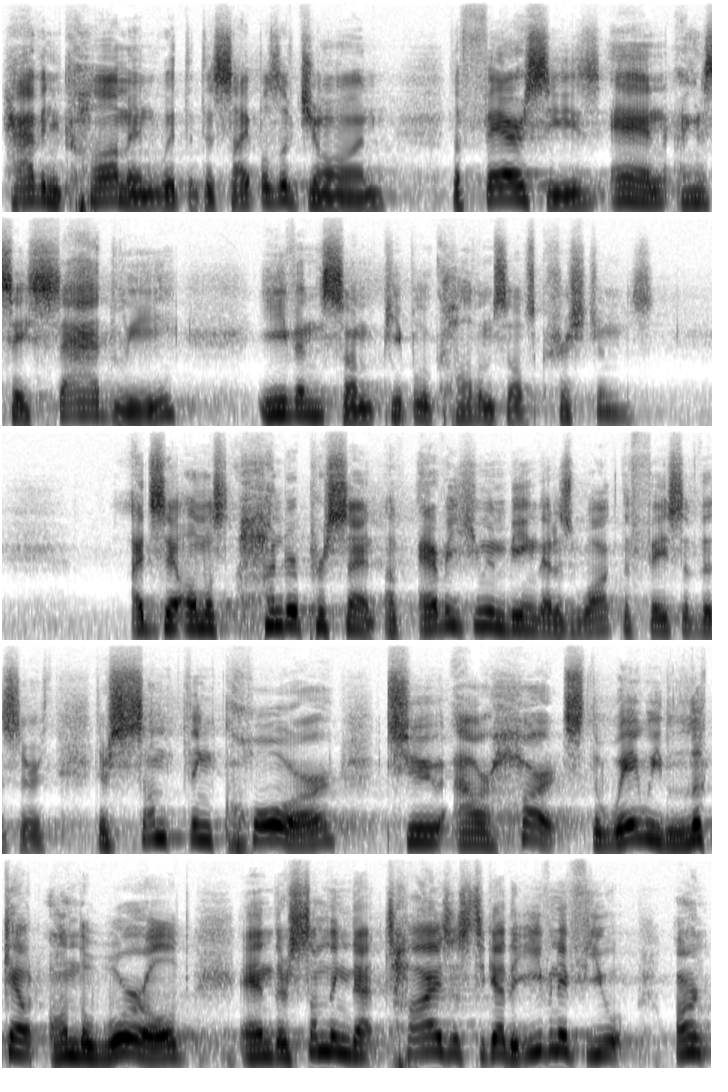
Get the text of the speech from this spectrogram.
have in common with the disciples of John, the Pharisees, and I'm going to say sadly, even some people who call themselves Christians? I'd say almost 100% of every human being that has walked the face of this earth, there's something core to our hearts, the way we look out on the world, and there's something that ties us together. Even if you aren't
